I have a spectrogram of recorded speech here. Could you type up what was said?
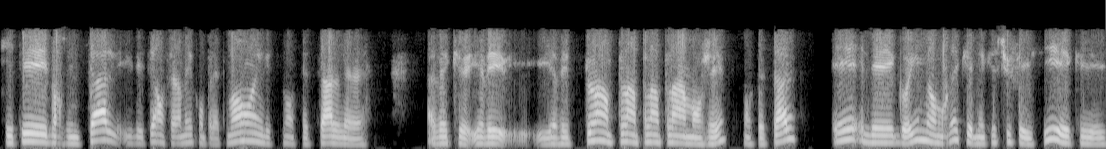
qui était dans une salle, il était enfermé complètement, il était dans cette salle euh, avec, il y avait, il y avait plein, plein, plein, plein à manger dans cette salle. Et les goïms lui ont demandé mais qu'est-ce que tu fais ici? Et que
